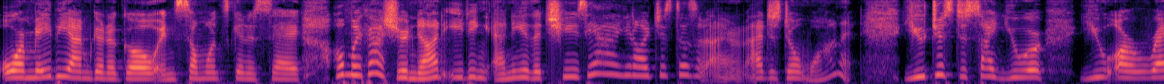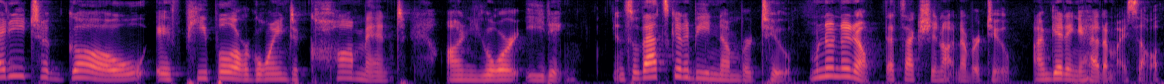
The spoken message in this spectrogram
Or maybe I'm going to go and someone's going to say, Oh my gosh, you're not eating any of the cheese. Yeah, you know, it just doesn't, I, I just don't want it. You just decide you are, you are ready to go if people are going to comment on your eating. And so that's going to be number two. No, no, no. That's actually not number two. I'm getting ahead of myself.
